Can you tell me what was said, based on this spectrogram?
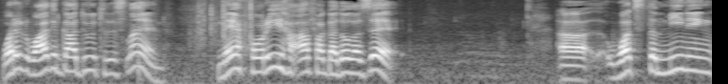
What did? Why did God do it to this land? Uh, what's the meaning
